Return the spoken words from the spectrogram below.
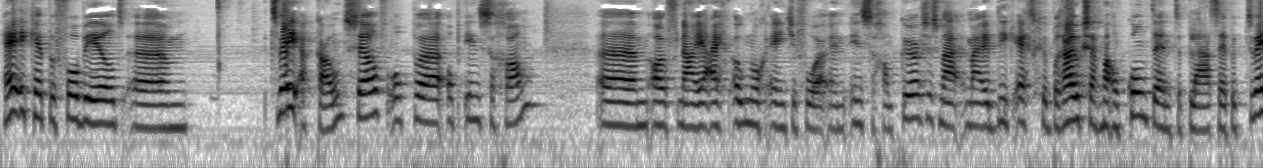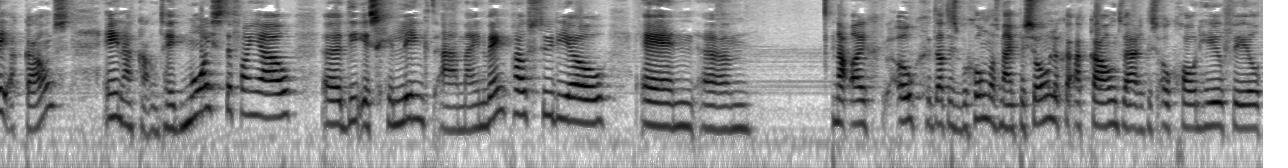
Hè, ik heb bijvoorbeeld um, twee accounts zelf op, uh, op Instagram. Um, of nou ja, eigenlijk ook nog eentje voor een Instagram cursus. Maar, maar die ik echt gebruik zeg maar, om content te plaatsen, heb ik twee accounts. Eén account heet Mooiste van jou. Uh, die is gelinkt aan mijn wenkbrauwstudio. En um, nou, ook dat is begonnen als mijn persoonlijke account. Waar ik dus ook gewoon heel veel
